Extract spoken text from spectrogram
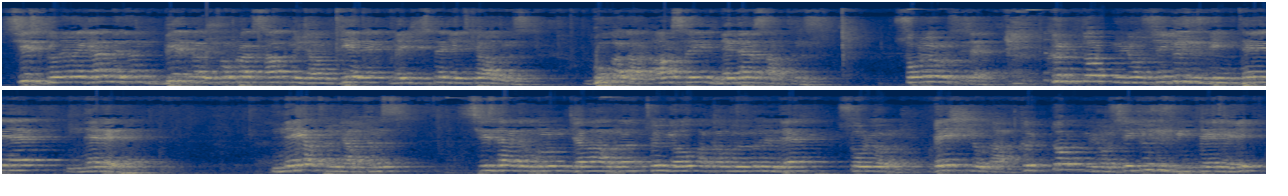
Siz göreve gelmeden bir karış toprak satmayacağım diyerek meclisten yetki aldınız. Bu kadar arsayı neden sattınız? Soruyorum size. 44 milyon 800 bin TL nerede? Ne yatırım yaptınız? Sizler de bunun cevabını tüm Yavuz Bakanlığı önünde soruyorum. 5 yılda 44 milyon 800 bin TL'lik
